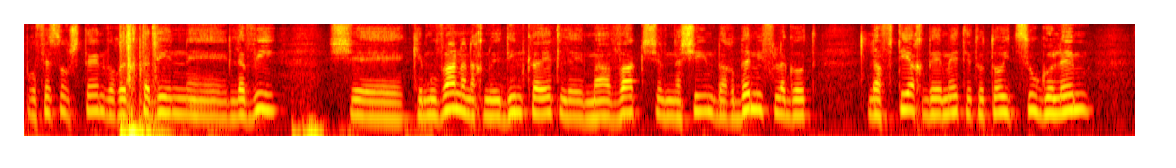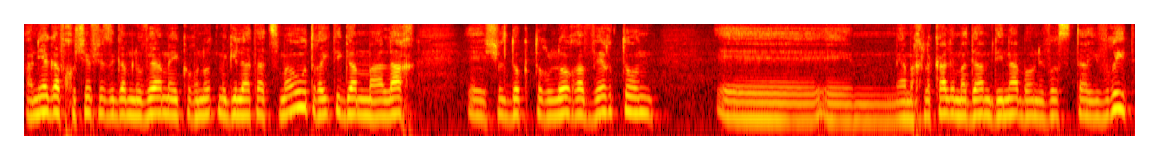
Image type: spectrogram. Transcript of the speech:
פרופסור שטיין ועורכת הדין לביא, שכמובן אנחנו עדים כעת למאבק של נשים בהרבה מפלגות להבטיח באמת את אותו ייצוג הולם אני אגב חושב שזה גם נובע מעקרונות מגילת העצמאות. ראיתי גם מהלך אה, של דוקטור לורה ורטון אה, אה, מהמחלקה למדע המדינה באוניברסיטה העברית,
